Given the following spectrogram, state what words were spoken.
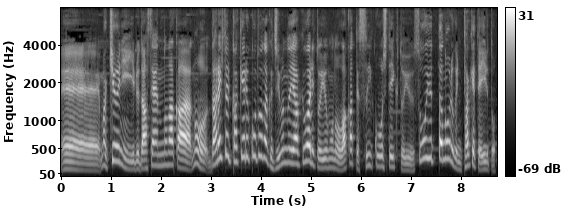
えー、まあ、9人いる打線の中の誰一人欠けることなく自分の役割というものを分かって遂行していくという、そういった能力に長けていると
